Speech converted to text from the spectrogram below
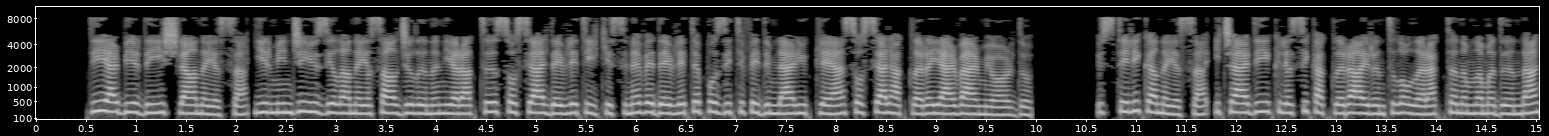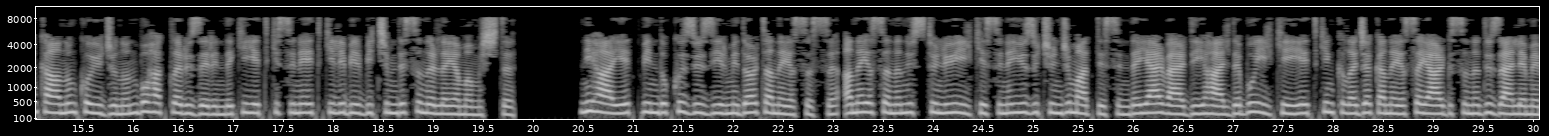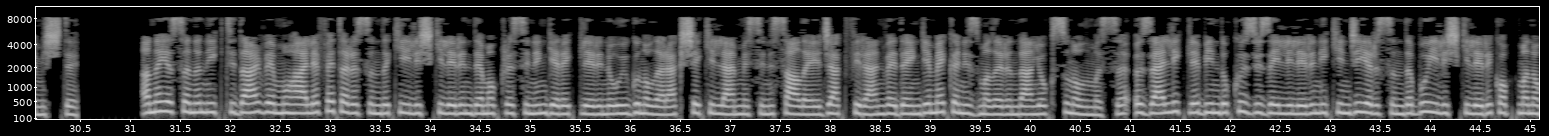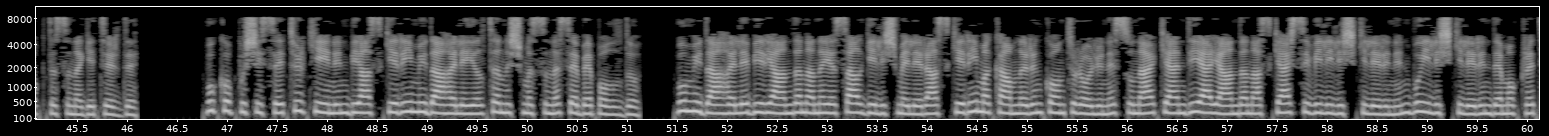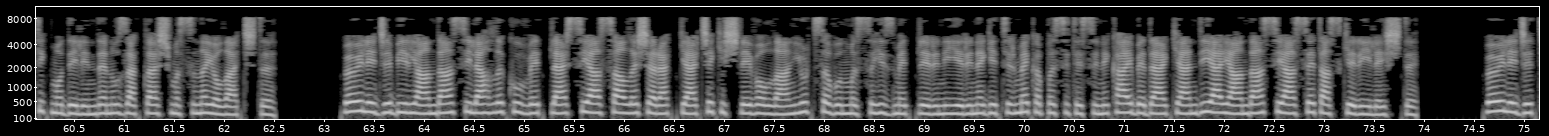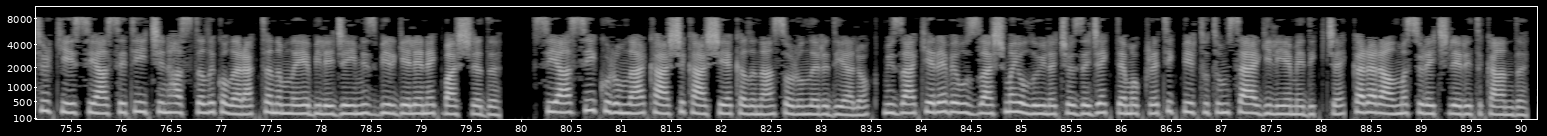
Diğer bir deyişle anayasa, 20. yüzyıl anayasalcılığının yarattığı sosyal devlet ilkesine ve devlete pozitif edimler yükleyen sosyal haklara yer vermiyordu. Üstelik anayasa, içerdiği klasik hakları ayrıntılı olarak tanımlamadığından kanun koyucunun bu haklar üzerindeki yetkisini etkili bir biçimde sınırlayamamıştı. Nihayet 1924 Anayasası, anayasanın üstünlüğü ilkesine 103. maddesinde yer verdiği halde bu ilkeyi etkin kılacak anayasa yargısını düzenlememişti. Anayasanın iktidar ve muhalefet arasındaki ilişkilerin demokrasinin gereklerine uygun olarak şekillenmesini sağlayacak fren ve denge mekanizmalarından yoksun olması, özellikle 1950'lerin ikinci yarısında bu ilişkileri kopma noktasına getirdi. Bu kopuş ise Türkiye'nin bir askeri müdahale yıl tanışmasına sebep oldu. Bu müdahale bir yandan anayasal gelişmeleri askeri makamların kontrolüne sunarken diğer yandan asker-sivil ilişkilerinin bu ilişkilerin demokratik modelinden uzaklaşmasına yol açtı. Böylece bir yandan silahlı kuvvetler siyasallaşarak gerçek işlevi olan yurt savunması hizmetlerini yerine getirme kapasitesini kaybederken diğer yandan siyaset askerileşti. Böylece Türkiye siyaseti için hastalık olarak tanımlayabileceğimiz bir gelenek başladı. Siyasi kurumlar karşı karşıya kalınan sorunları diyalog, müzakere ve uzlaşma yoluyla çözecek demokratik bir tutum sergileyemedikçe, karar alma süreçleri tıkandı.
